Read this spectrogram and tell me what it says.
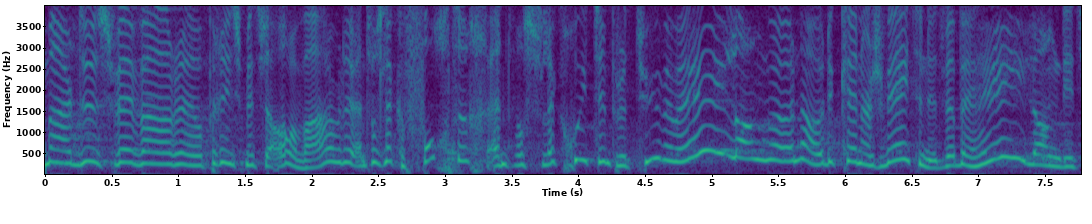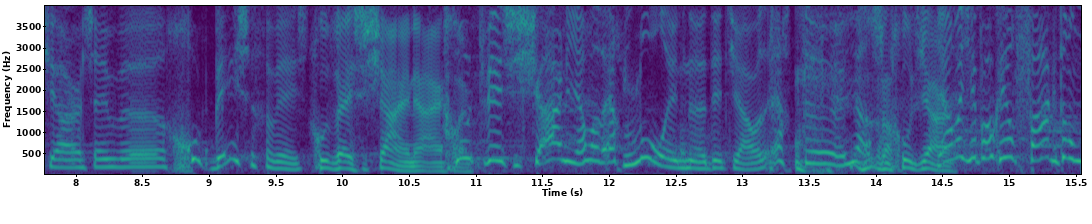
Maar dus wij waren opeens met z'n allen waren we er. En het was lekker vochtig en het was lekker goede temperatuur. We hebben heel lang, eh, nou de kenners weten het. We hebben heel lang dit jaar zijn we goed bezig geweest. Goed wezen shine eigenlijk. Goed wezen Shani, ja, wat echt lol in eh, dit jaar. Echt, eh, ja. Dat is een goed jaar. Ja, want je hebt ook heel vaak, dan,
